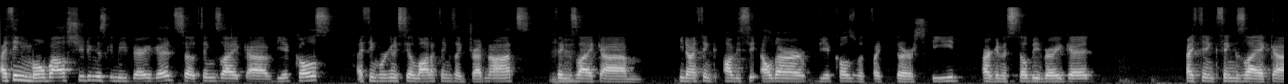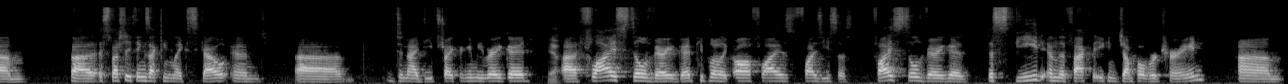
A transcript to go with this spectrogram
I think mobile shooting is going to be very good. So things like uh, vehicles, I think we're going to see a lot of things like dreadnoughts, things like um, you know I think obviously Eldar vehicles with like their speed are going to still be very good. I think things like um, uh, especially things that can like scout and uh, deny deep strike are going to be very good. Uh, fly is still very good. People are like, oh, fly is fly is useless. Fly is still very good. The speed and the fact that you can jump over terrain, um,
